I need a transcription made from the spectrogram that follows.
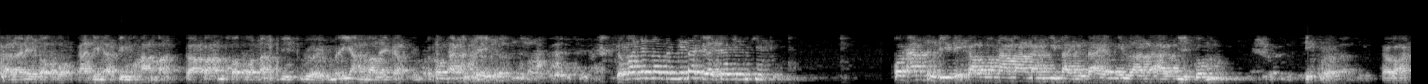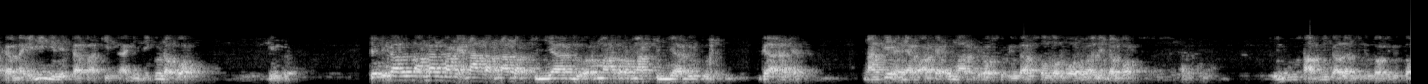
Kalau ini sopo kanjeng Nabi Muhammad. Bapak sopo Nabi Ibrahim meriang malaikat. Betul ngaji. Kemudian nabi kita diajari begitu. Quran sendiri kalau menamakan kita kita yang milan abikum. Bahwa agama ini milik bapak kita. Ini pun apa? Ibrahim. Jadi kalau tangan pakai natap-natap dunia, ormas-ormas dunia itu, nggak ada. Nanti hanya pakai umat Rasulullah Shallallahu Alaihi Wasallam. Ini sami kalian cerita-cerita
